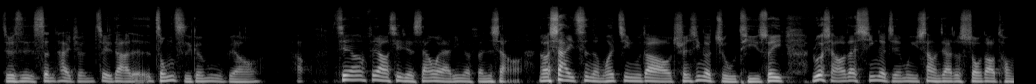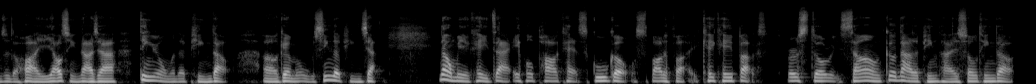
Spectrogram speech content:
就是生态圈最大的宗旨跟目标。好，今天非常谢谢三位来宾的分享哦。然后下一次呢，我们会进入到全新的主题，所以如果想要在新的节目一上架就收到通知的话，也邀请大家订阅我们的频道，呃，给我们五星的评价。那我们也可以在 Apple Podcast、Google、Spotify、KKBox、First Story 三各大的平台收听到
